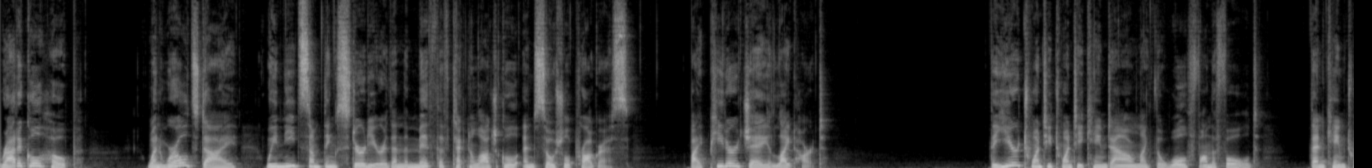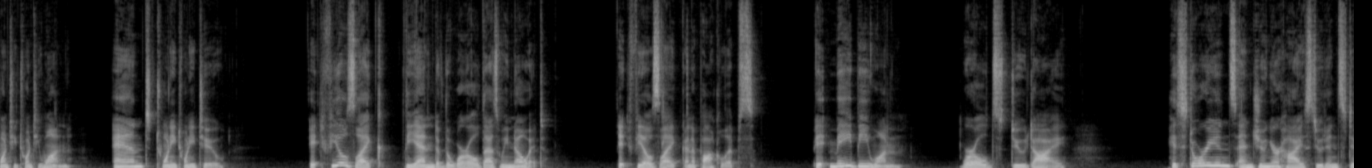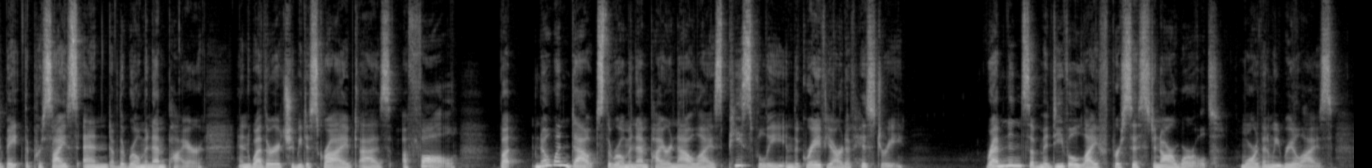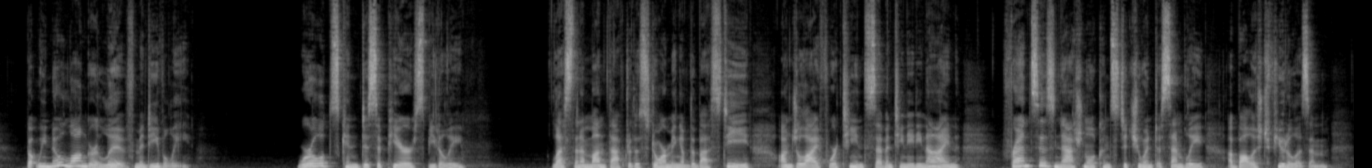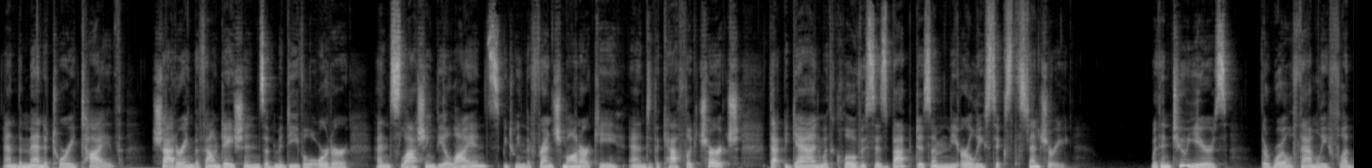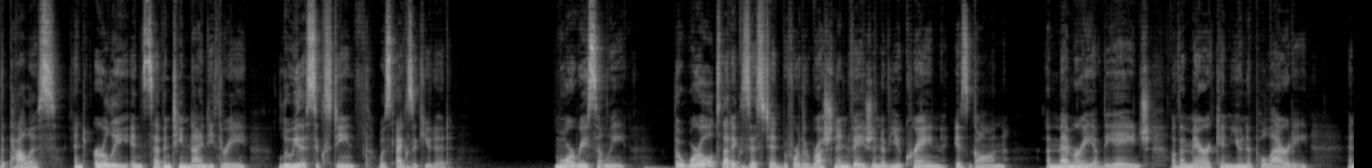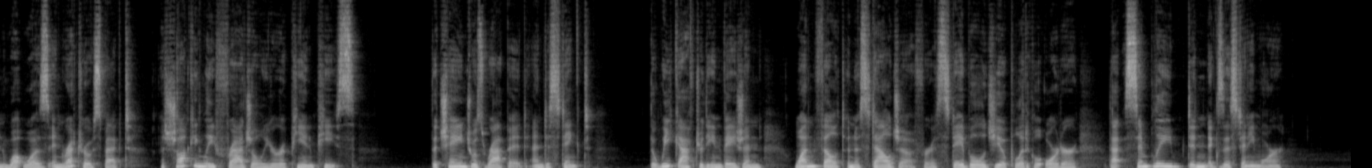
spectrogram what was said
Radical Hope. When worlds die, we need something sturdier than the myth of technological and social progress. By Peter J. Leithart. The year 2020 came down like the wolf on the fold. Then came 2021 and 2022. It feels like the end of the world as we know it. It feels like an apocalypse. It may be one. Worlds do die. Historians and junior high students debate the precise end of the Roman Empire and whether it should be described as a fall, but no one doubts the Roman Empire now lies peacefully in the graveyard of history. Remnants of medieval life persist in our world, more than we realize, but we no longer live medievally. Worlds can disappear speedily. Less than a month after the storming of the Bastille on July 14, 1789, France's National Constituent Assembly abolished feudalism and the mandatory tithe, shattering the foundations of medieval order and slashing the alliance between the French monarchy and the Catholic Church that began with Clovis's baptism in the early 6th century. Within two years, the royal family fled the palace, and early in 1793, Louis XVI was executed. More recently, the world that existed before the Russian invasion of Ukraine is gone, a memory of the age of American unipolarity and what was, in retrospect, a shockingly fragile European peace. The change was rapid and distinct. The week after the invasion, one felt a nostalgia for a stable geopolitical order that simply didn't exist anymore.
